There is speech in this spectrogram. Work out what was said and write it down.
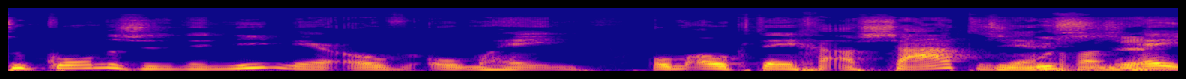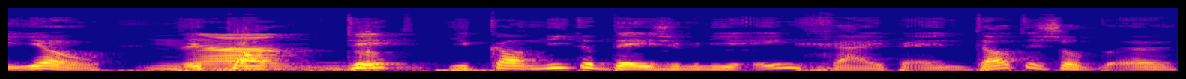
Toen konden ze er niet meer over omheen om ook tegen Assad te zeggen van, ze. hé, hey, yo, je, Nou, kan dat- dit, je kan niet op deze manier ingrijpen. En dat is op, eh, Maar op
